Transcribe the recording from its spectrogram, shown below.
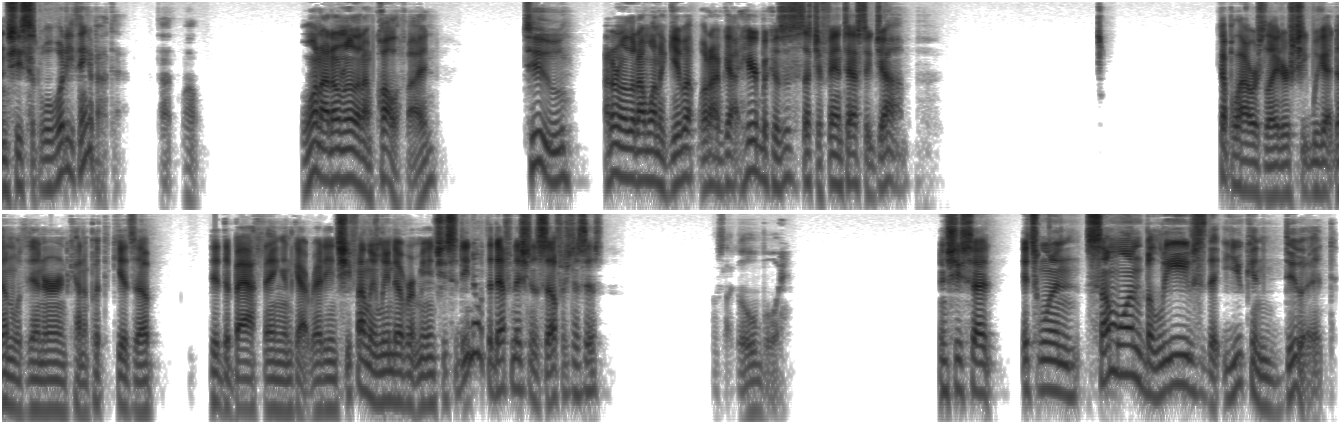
And she said, Well, what do you think about that? I thought, well, one, I don't know that I'm qualified. Two, I don't know that I want to give up what I've got here because this is such a fantastic job. A couple hours later, she, we got done with dinner and kind of put the kids up, did the bath thing, and got ready. And she finally leaned over at me and she said, Do you know what the definition of selfishness is? I was like, Oh boy. And she said, It's when someone believes that you can do it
